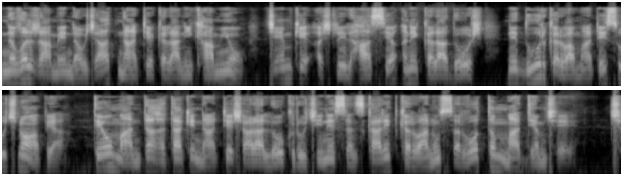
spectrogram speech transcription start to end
નવલરામે નવજાત નાટ્ય કલાની ખામીઓ, જેમ કે અશ્લીલ હાસ્ય અને કલાદોષને દૂર કરવા માટે સૂચનો આપ્યા. તેઓ માનતા હતા કે નાટ્યશાળા લોક રૂચિને સંસ્કારિત કરવાનું સર્વોત્તમ માધ્યમ છે. છ.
